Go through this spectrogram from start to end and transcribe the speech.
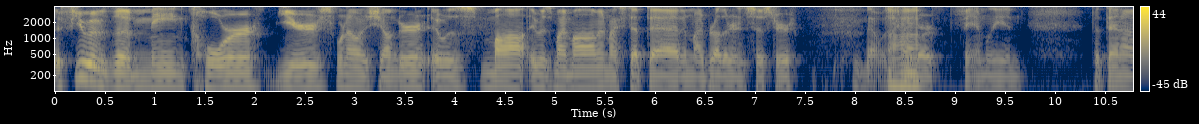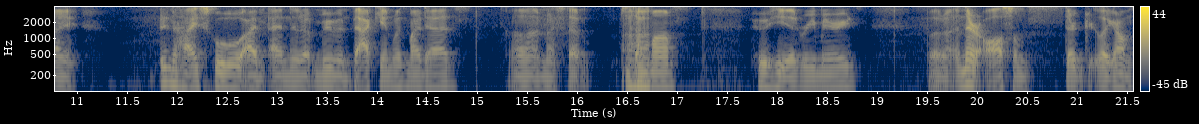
a few of the main core years when i was younger it was mom it was my mom and my stepdad and my brother and sister that was kind of Uh-huh. our family and but then i in high school i ended up moving back in with my dad uh, and my step Uh-huh. stepmom who he had remarried but uh, and they're awesome they're like I'm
